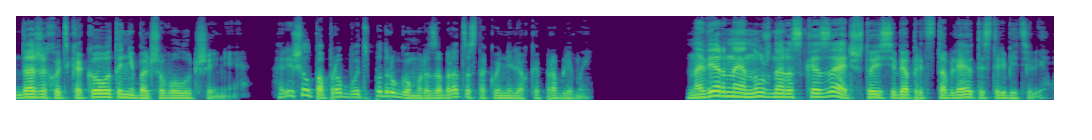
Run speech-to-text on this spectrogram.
Даже хоть какого-то небольшого улучшения. Решил попробовать по-другому разобраться с такой нелегкой проблемой. Наверное, нужно рассказать, что из себя представляют истребители.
